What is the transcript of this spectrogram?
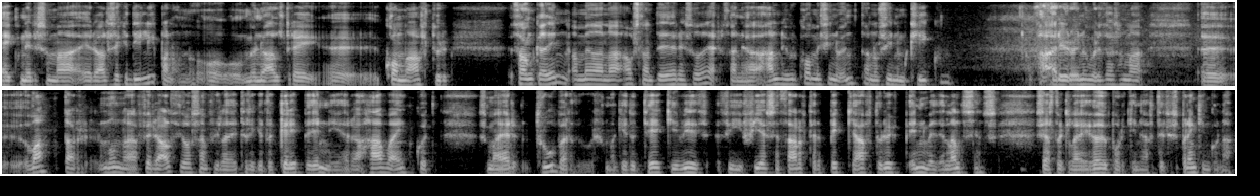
eignir sem eru alls ekkert í Líbanon og, og munu aldrei uh, koma aftur þangað inn á meðan að ástandið er eins og það er. Þannig að hann hefur komið sínu undan og sínum klíkum. Og það er í raun og verið það sem að uh, vantar núna fyrir alþjóðsamfélagi til að geta gripið inn í er að hafa einhvern sem að er trúverður sem að getur tekið við því fér sem þarf til að byggja aftur upp innviði landsins sérstaklega í höfuborginni eftir sprenginguna.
